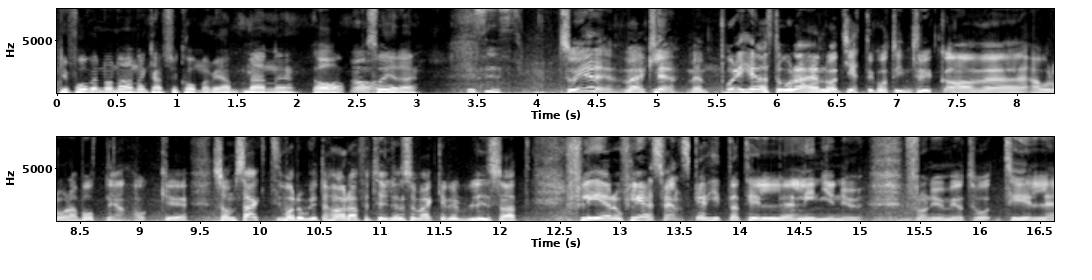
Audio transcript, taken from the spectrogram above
det får väl någon annan kanske komma med. Men eh, ja, Ja. så är det. Precis. Så är det, verkligen. Men på det hela stora ändå ett jättegott intryck av eh, Aurora Botnia. Och eh, som sagt, det var roligt att höra för tydligen så verkar det bli så att fler och fler svenskar hittar till linjen nu från Umeå till, eh,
